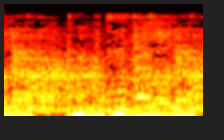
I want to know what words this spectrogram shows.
Burner. Burner.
